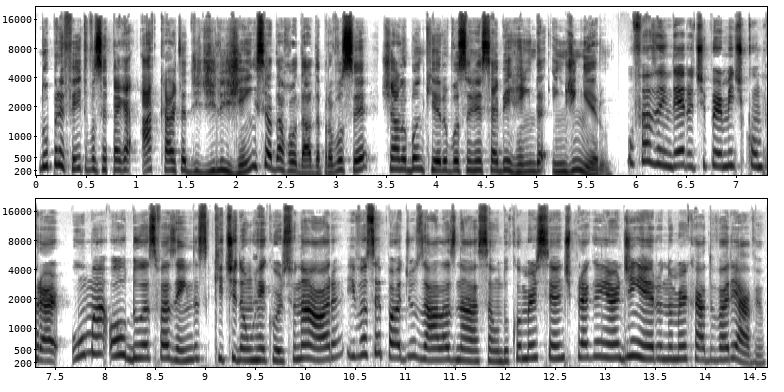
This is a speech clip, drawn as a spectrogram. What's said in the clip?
No prefeito, você pega a carta de diligência da rodada para você, já no banqueiro você recebe renda em dinheiro. O fazendeiro te permite comprar uma ou duas fazendas que te dão um recurso na hora e você pode usá-las na ação do comerciante para ganhar dinheiro no mercado variável.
